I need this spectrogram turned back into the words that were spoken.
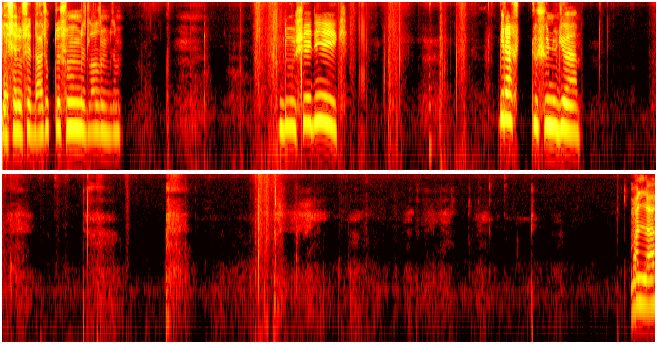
Döşe döşe daha çok döşememiz lazım bizim. Döşedik. Biraz düşüneceğim. Valla.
